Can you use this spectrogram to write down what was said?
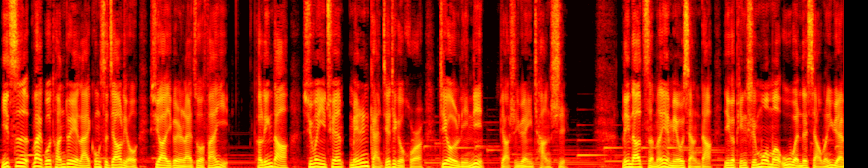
一次外国团队来公司交流，需要一个人来做翻译，可领导询问一圈，没人敢接这个活儿，只有琳琳表示愿意尝试。领导怎么也没有想到，一个平时默默无闻的小文员，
